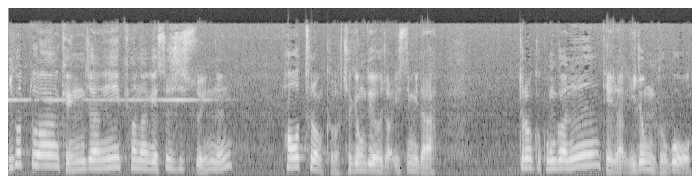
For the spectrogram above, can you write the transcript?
이것 또한 굉장히 편하게 쓰실 수 있는 파워 트렁크 적용되어져 있습니다. 트렁크 공간은 대략 이 정도고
